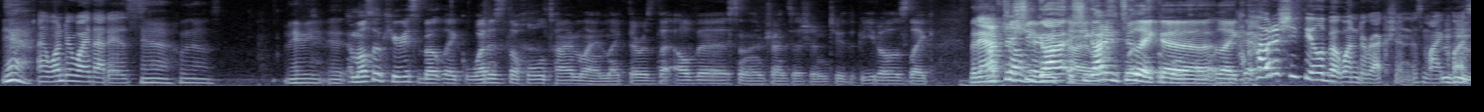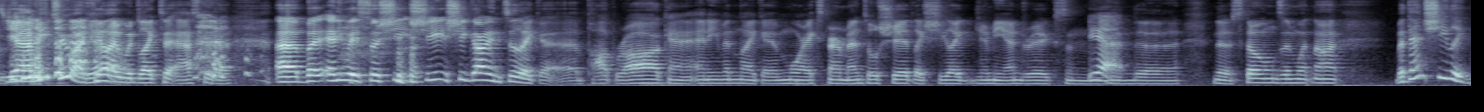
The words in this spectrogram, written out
yeah, I wonder why that is. yeah. Who knows? Maybe. It, I'm also curious about like what is the whole timeline? Like there was the Elvis and then transition to the Beatles. Like but then after she Harry got she got into like the whole uh like How does she feel about One Direction? Is my question. yeah me too i feel Yeah. i would like to ask her that uh, but anyway so she she she got into like uh, pop rock and, and even like a more experimental shit like she liked jimi hendrix and Yeah. and uh, the stones and whatnot but then she like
